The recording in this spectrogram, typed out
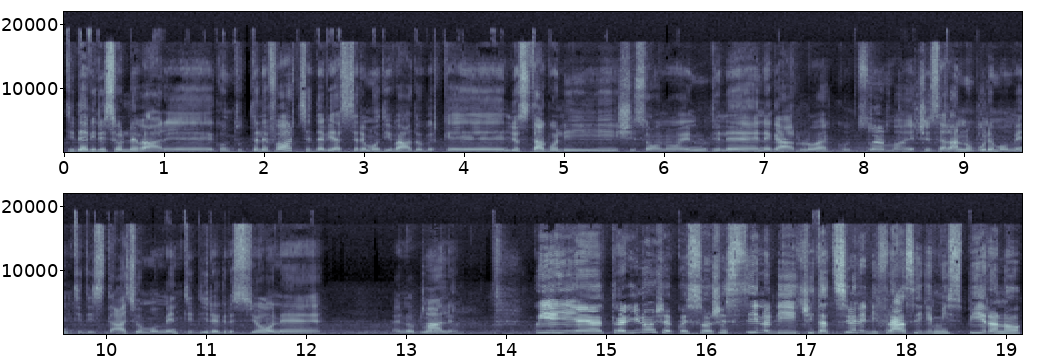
ti devi risollevare con tutte le forze e devi essere motivato perché gli ostacoli ci sono, è inutile negarlo, ecco, insomma, Certo. e ci saranno pure momenti di stasi o momenti di regressione, è normale. Certo. Qui eh, tra di noi c'è questo cestino di citazioni, di frasi che mi ispirano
